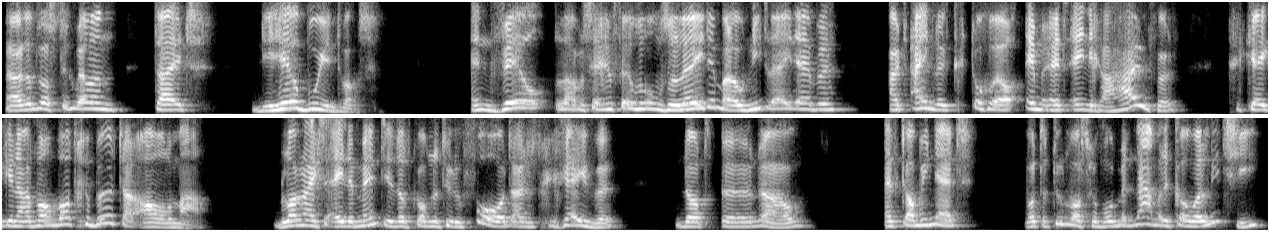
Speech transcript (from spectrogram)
Nou, dat was natuurlijk wel een tijd die heel boeiend was. En veel, laten we zeggen, veel van onze leden, maar ook niet-leden, hebben uiteindelijk toch wel het enige huiver gekeken naar van wat gebeurt daar allemaal. Het belangrijkste element is, dat komt natuurlijk voort uit het gegeven dat uh, nou, het kabinet, wat er toen was gevoerd, met name de coalitie,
